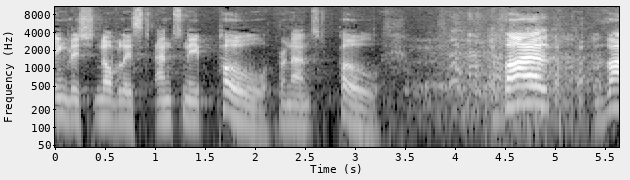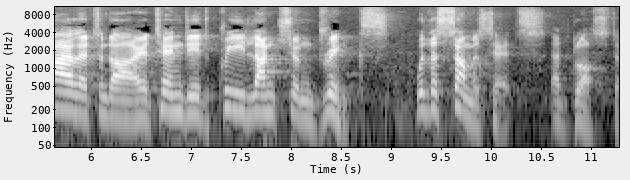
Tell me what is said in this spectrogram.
English novelist Anthony Powell, pronounced Pole. Viol- Violet and I attended pre luncheon drinks with the Somersets at Gloucester.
